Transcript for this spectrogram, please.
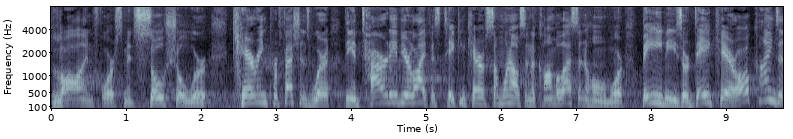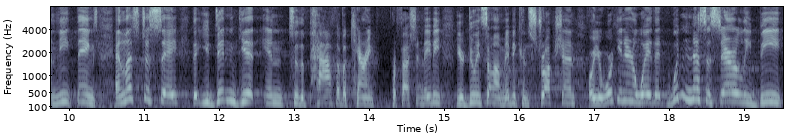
law enforcement, social work, caring professions where the entirety of your life is taking care of someone else in a convalescent home or babies or daycare, all kinds of neat things. And let's just say that you didn't get into the path of a caring profession. Maybe you're doing something, maybe construction, or you're working in a way that wouldn't necessarily be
